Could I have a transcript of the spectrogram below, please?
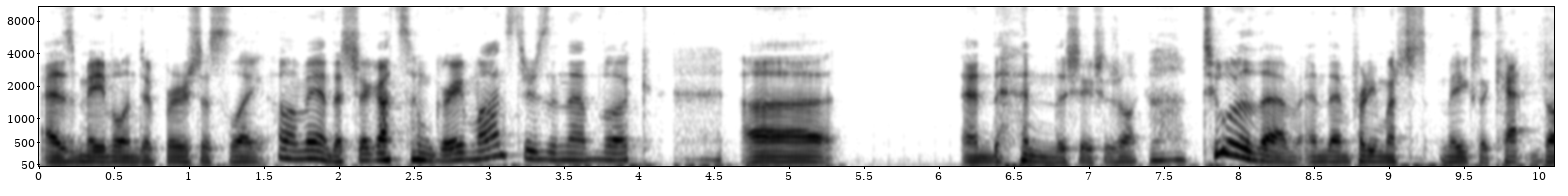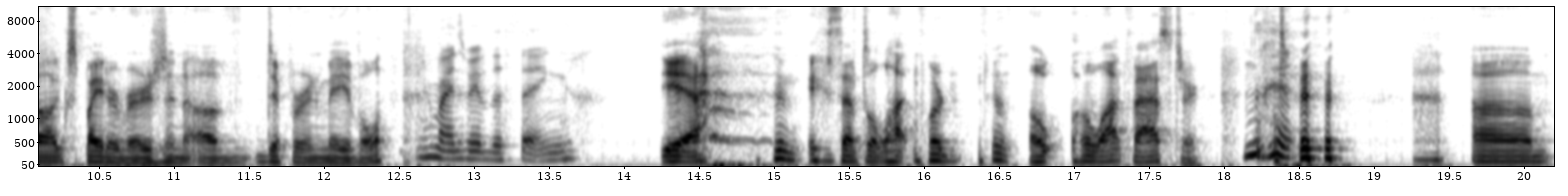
As Mabel and Dipper's just like, oh man, that sure got some great monsters in that book. Uh, and then the shapeshifters are like, "Oh, two of them, and then pretty much makes a cat dog spider version of Dipper and Mabel. It reminds me of the thing. Yeah, except a lot more, a, a lot faster. um,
